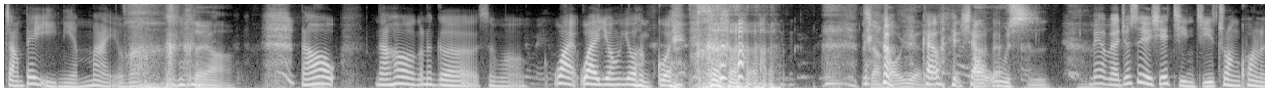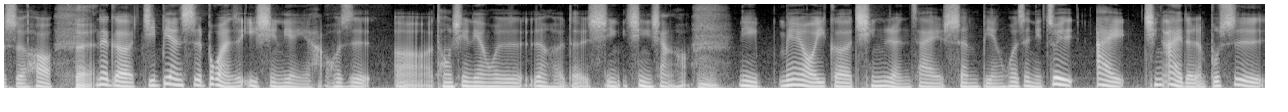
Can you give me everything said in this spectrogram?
长辈已年迈，有没有？对啊。然后，然后那个什么外外佣又很贵。想好远，开玩笑，好务实。没有没有，就是有些紧急状况的时候，对那个，即便是不管是异性恋也好，或是呃同性恋，或是任何的性性向哈，嗯，你没有一个亲人在身边，或是你最爱亲爱的人不是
